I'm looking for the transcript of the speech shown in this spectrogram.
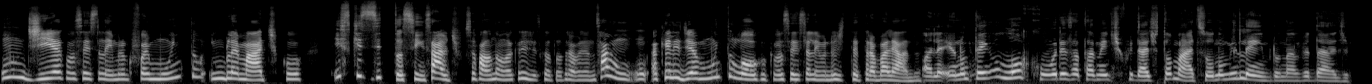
um dia que vocês se lembram que foi muito emblemático, esquisito, assim, sabe? Tipo, você fala, não, não acredito que eu tô trabalhando. Sabe, um- um- aquele dia muito louco que vocês se lembram de ter trabalhado? Olha, eu não tenho loucura exatamente de cuidar de tomates, ou não me lembro, na verdade.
